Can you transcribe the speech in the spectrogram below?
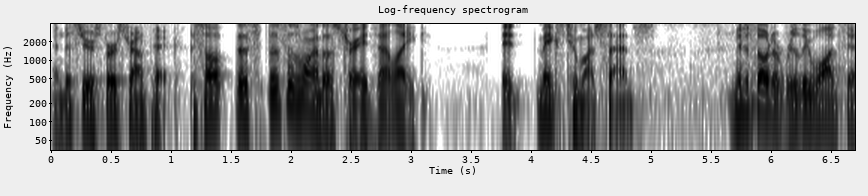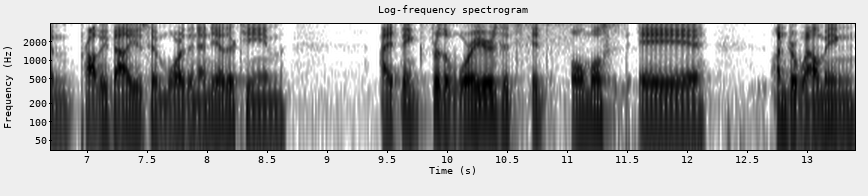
and this year's first round pick. So this this is one of those trades that like it makes too much sense. Minnesota really wants him, probably values him more than any other team. I think for the Warriors, it's it's almost a underwhelming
